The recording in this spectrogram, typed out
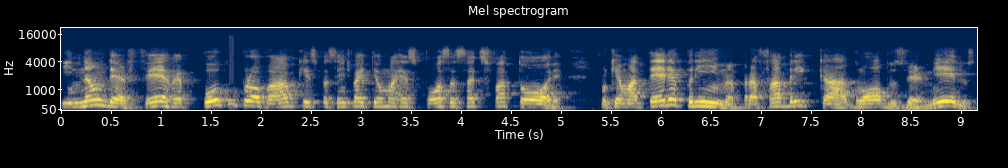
e não der ferro, é pouco provável que esse paciente vai ter uma resposta satisfatória, porque a matéria-prima para fabricar glóbulos vermelhos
